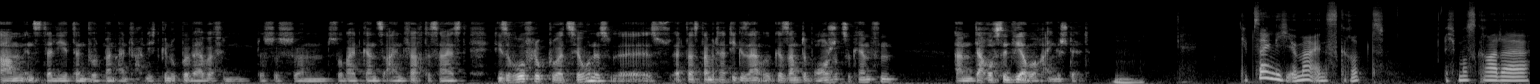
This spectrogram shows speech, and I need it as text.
ähm, installiert, dann wird man einfach nicht genug Bewerber finden. Das ist ähm, soweit ganz einfach. Das heißt, diese hohe Fluktuation ist, äh, ist etwas, damit hat die gesamte Branche zu kämpfen. Ähm, darauf sind wir aber auch eingestellt. Mhm. Gibt es eigentlich immer ein Skript? Ich muss gerade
